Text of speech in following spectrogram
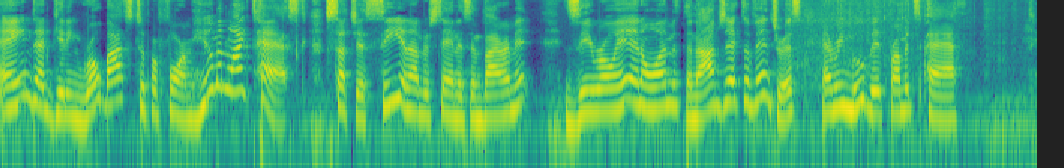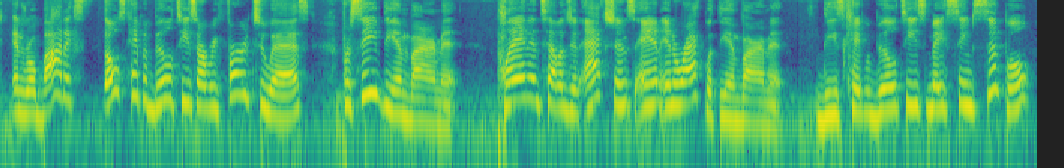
aimed at getting robots to perform human like tasks such as see and understand its environment, zero in on an object of interest, and remove it from its path. In robotics, those capabilities are referred to as perceive the environment, plan intelligent actions, and interact with the environment. These capabilities may seem simple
